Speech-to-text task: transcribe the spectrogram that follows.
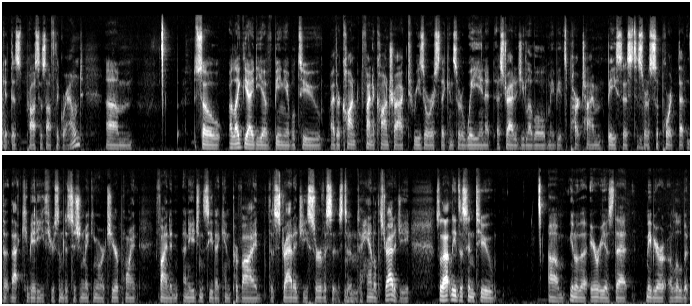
get this process off the ground. Um, so I like the idea of being able to either con- find a contract resource that can sort of weigh in at a strategy level. Maybe it's part time basis to sort of support that, that that committee through some decision making, or to your point, find an, an agency that can provide the strategy services to, to handle the strategy. So that leads us into um, you know the areas that maybe are a little bit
